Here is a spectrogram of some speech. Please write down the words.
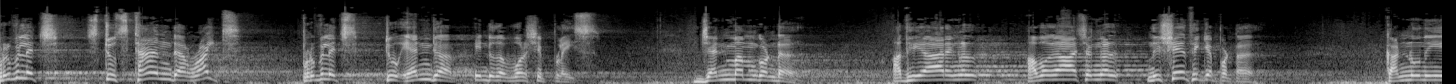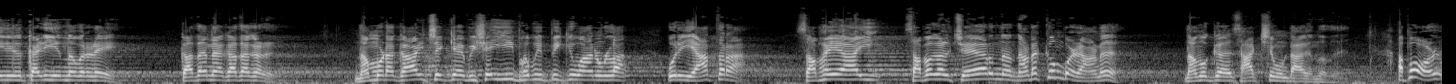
privilege to stand right privilege to enter into the worship place ജന്മം കൊണ്ട് അധികാരങ്ങൾ അവകാശങ്ങൾ നിഷേധിക്കപ്പെട്ട് കണ്ണുനീരിൽ കഴിയുന്നവരുടെ കഥന കഥകൾ നമ്മുടെ കാഴ്ചയ്ക്ക് വിഷയീഭവിപ്പിക്കുവാനുള്ള ഒരു യാത്ര സഭയായി സഭകൾ ചേർന്ന് നടക്കുമ്പോഴാണ് നമുക്ക് സാക്ഷ്യമുണ്ടാകുന്നത്. അപ്പോൾ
